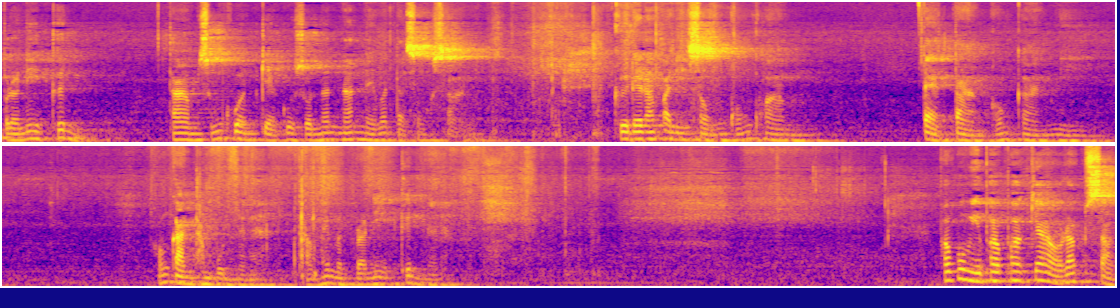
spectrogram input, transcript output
ประณีตขึ้น ตามสมควรแก่กุศลนั้น ๆ ในวัฏสงสาร คือได้รับอานิสงส์ของความแตกต่างของการมี ของการทำบุญนะนะ ทำให้มันประณีตขึ้นนะนะพระผู้มีพระภาคเจ้ารับสั่ง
